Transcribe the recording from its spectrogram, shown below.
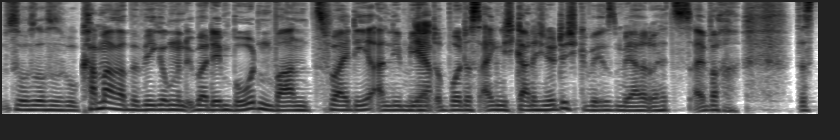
so, so, so Kamerabewegungen über dem Boden waren 2D animiert, Ja. obwohl das eigentlich gar nicht nötig gewesen wäre. Du hättest einfach, das,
